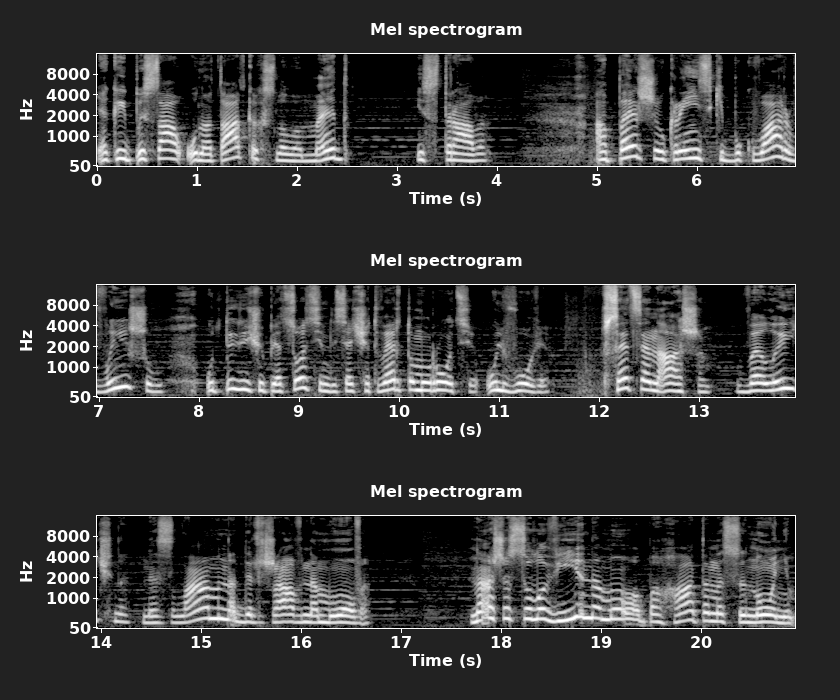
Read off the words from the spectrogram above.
який писав у нотатках слово мед і страва. А перший український буквар вийшов у 1574 році у Львові. Все це наша велична, незламна державна мова. Наша солов'їна мова багата на синоніми.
